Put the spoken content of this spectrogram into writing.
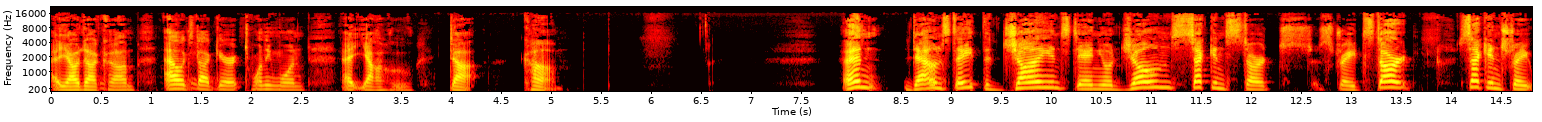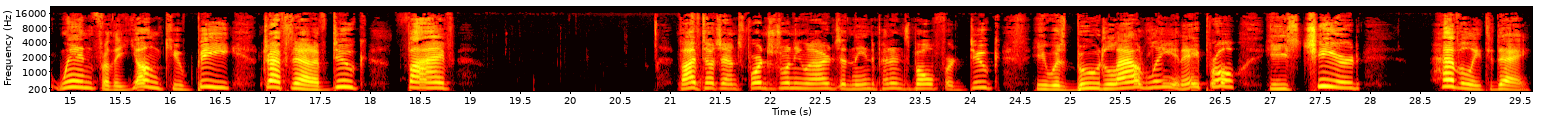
at yahoo.com. Alex.garrett21 at yahoo.com. And downstate, the Giants, Daniel Jones, second start straight start, second straight win for the young QB, drafted out of Duke, five five touchdowns, 420 yards in the Independence Bowl for Duke. He was booed loudly in April. He's cheered heavily today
